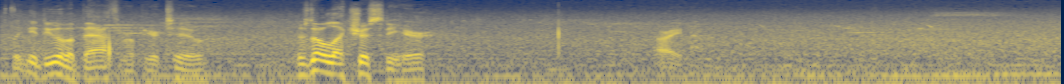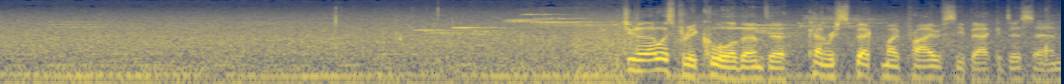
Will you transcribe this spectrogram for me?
I think they do have a bathroom up here too. There's no electricity here. Alright. You know, that was pretty cool of them to kind of respect my privacy back at this end.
